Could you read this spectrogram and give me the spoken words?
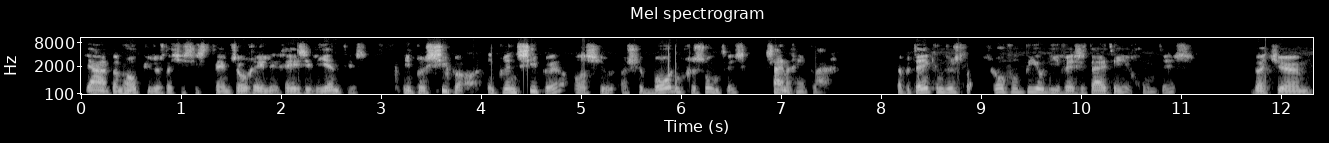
Ja, dan hoop je dus dat je systeem zo resilient is. In principe, in principe als, je, als je bodem gezond is, zijn er geen plagen. Dat betekent dus dat er zoveel biodiversiteit in je grond is, dat je,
